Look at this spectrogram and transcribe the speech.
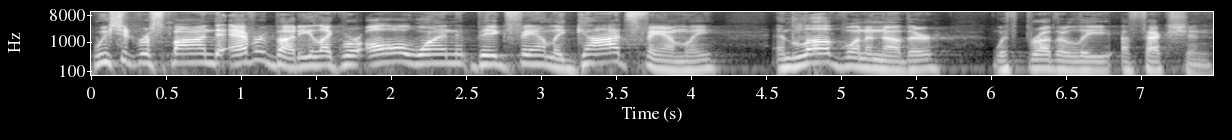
we should respond to everybody like we're all one big family, God's family, and love one another with brotherly affection.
